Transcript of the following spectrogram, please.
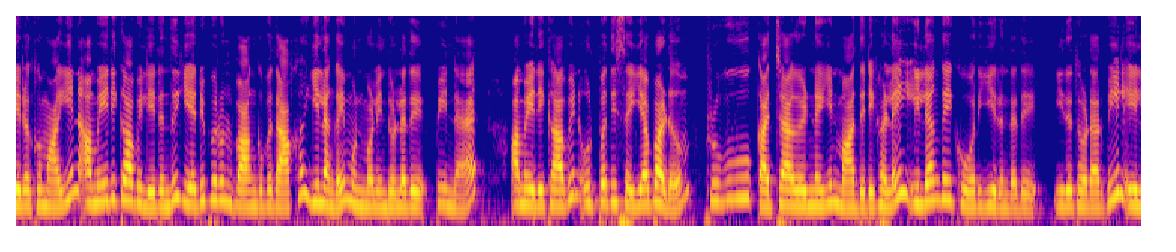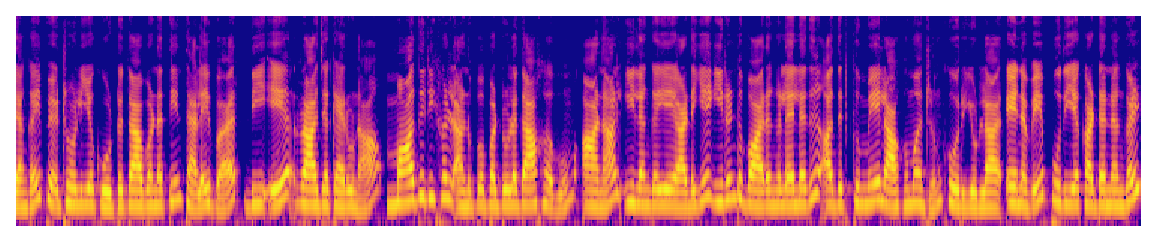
இருக்குமாயின் அமெரிக்காவில் இருந்து எரிபொருள் வாங்குவதாக இலங்கை முன்மொழிந்துள்ளது. பின்னர் அமெரிக்காவின் உற்பத்தி செய்யப்படும் ருவு கச்சா எண்ணெயின் மாதிரிகளை இலங்கை கோரியிருந்தது. இது தொடர்பில் இலங்கை பெட்ரோலிய கூட்டுத்தாபனத்தின் தலைவர் டி ஏ ராஜகருணா மாதிரிகள் அனுப்பப்பட்டுள்ளதாகவும் ஆனால் இலங்கையை அடைய இரண்டு வாரங்கள் அல்லது அதற்கு மேலாகும் என்றும் கூறியுள்ளார். எனவே புதிய கட்டணங்கள்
